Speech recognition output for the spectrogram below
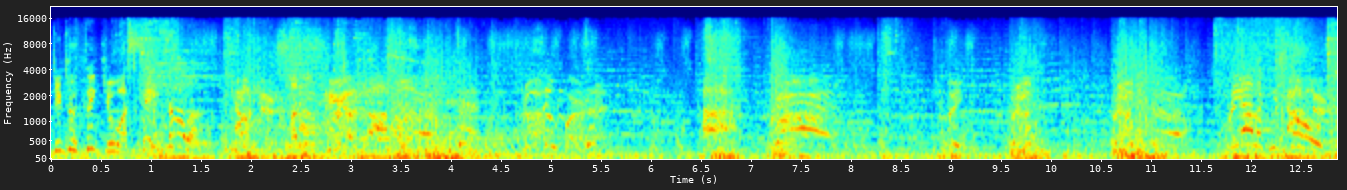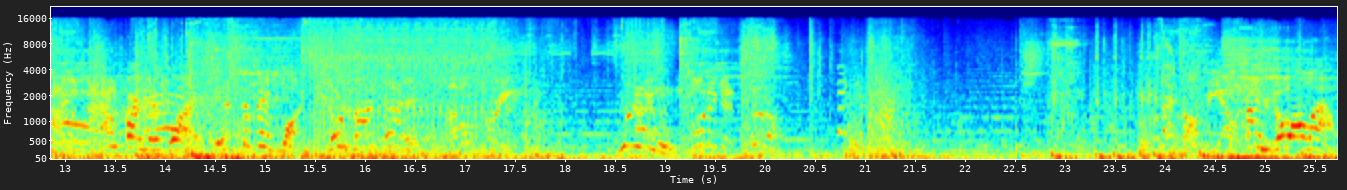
Did you think you were safe? Tala! Counter. Level air combo. Super. Reality Counter. stone. Iron Man. Target acquired! It's the big one! Proton cannon! Level three. Unity! Morrigan. Back off! Reality. Time to go all out!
